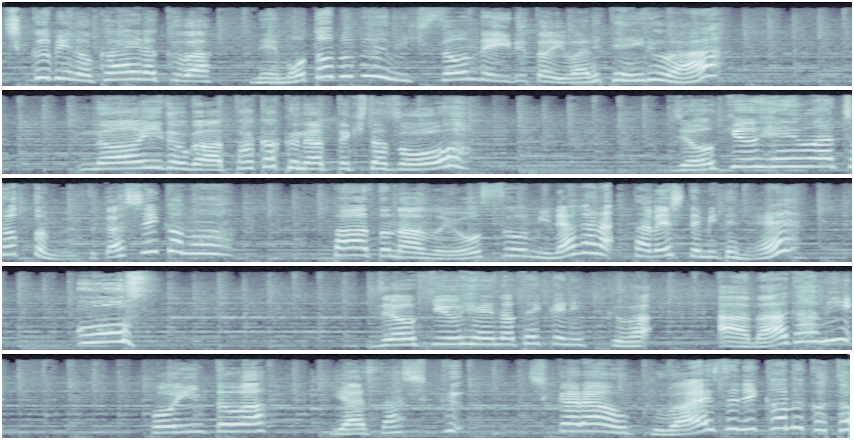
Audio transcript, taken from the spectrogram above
乳首の快楽は根元部分に潜んでいると言われているわ。難易度が高くなってきたぞ。上級編はちょっと難しいかも。パートナーの様子を見ながら試してみてね。おっす上級編のテクニックは甘噛み。ポイントは優しく力を加えずに噛むこと。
